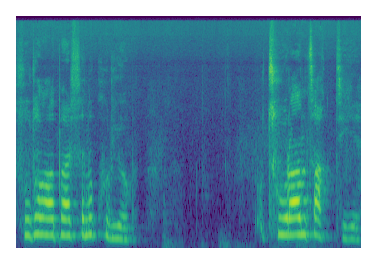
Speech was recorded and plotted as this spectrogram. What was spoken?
Sultan Alparslan'ı kuruyorum. Turan taktiği.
